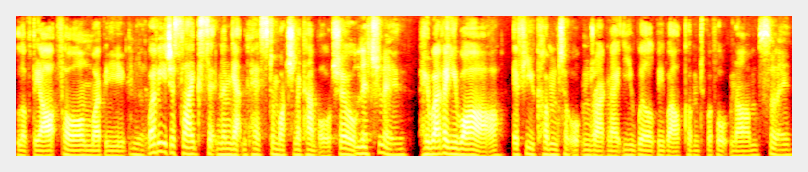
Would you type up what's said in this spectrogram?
love the art form, whether you Yeah. whether you just like sitting and getting pissed and watching a Campbell show, Literally, whoever you are, if you come to Open Drag Night, you will be welcomed with open arms. fully.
